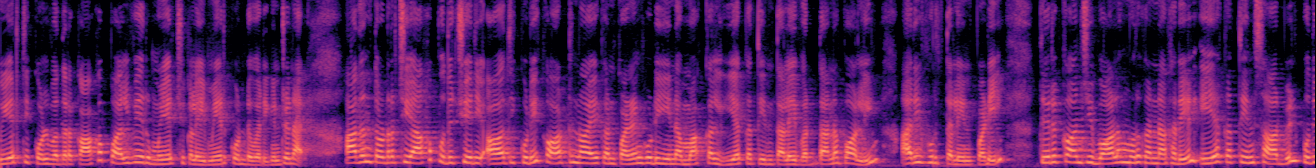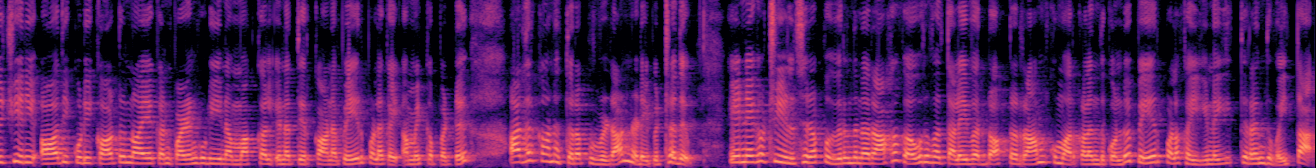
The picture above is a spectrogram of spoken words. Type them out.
உயர்த்திக் கொள்வதற்காக பல்வேறு முயற்சிகளை மேற்கொண்டு வருகின்றனர். அதன் தொடர்ச்சியாக புதுச்சேரி ஆதிக்குடி காட்டுநாயக்கன் பழங்குடியின மக்கள் இயக்கத்தின் தலைவர் தனபாலின் அறிவுறுத்தலின்படி திருக்காஞ்சி பாலமுருகன் நகரில் இயக்கத்தின் சார்பில் புதுச்சேரி ஆதிக்குடி காட்டுநாயக்கன் பழங்குடியின மக்கள் இனத்திற்கான பெயர் பலகை அமைக்கப்பட்டு அதற்கான திறப்பு விழா நடைபெற்றது. இந்நிகழ்ச்சியில் சிறப்பு விருந்தினராக கௌரவ தலைவர் டாக்டர் ராம்குமார் கலந்து கொண்டு பெயர் பலகையினை திறந்து வைத்தார்.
